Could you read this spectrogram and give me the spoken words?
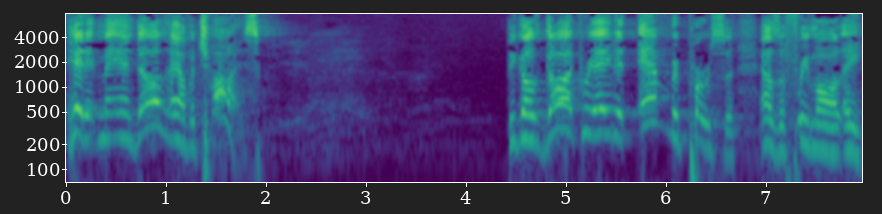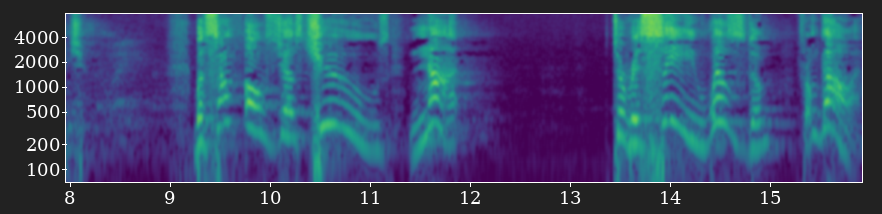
headed man does have a choice. Because God created every person as a free moral agent. But some folks just choose not to receive wisdom from God.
